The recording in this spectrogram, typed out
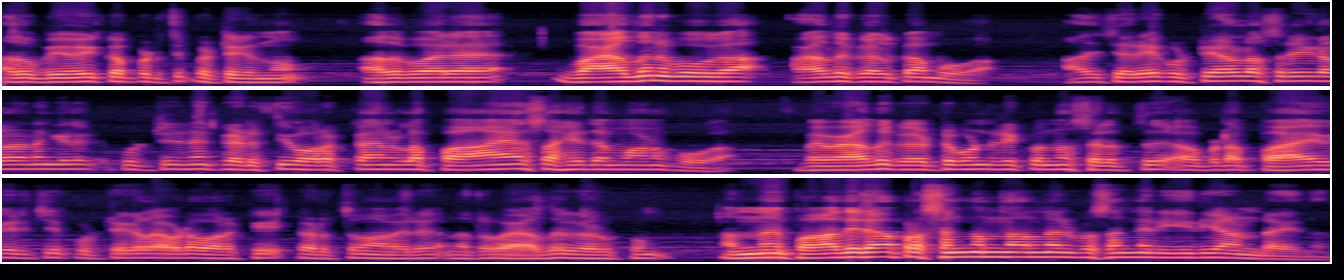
അത് ഉപയോഗിക്കപ്പെടുത്തിപ്പെട്ടിരുന്നു അതുപോലെ വയതിന് പോവുക വയത് കേൾക്കാൻ പോവുക. അത് ചെറിയ കുട്ടികളുള്ള സ്ത്രീകളാണെങ്കിൽ കുട്ടീനെ കെടുത്തി ഉറക്കാനുള്ള പായ സഹിതമാണ് പോവുക. അപ്പോൾ വഴുത് കേട്ടുകൊണ്ടിരിക്കുന്ന സ്ഥലത്ത് അവിടെ പായ വിരിച്ച് കുട്ടികളെ അവിടെ ഉറക്കി കെടുത്തും അവർ എന്നിട്ട് വഴുത് കേൾക്കും. അന്ന് പാതിരാ പ്രസംഗം എന്ന് പറഞ്ഞൊരു പ്രസംഗ രീതിയാണ് ഉണ്ടായിരുന്നത്.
